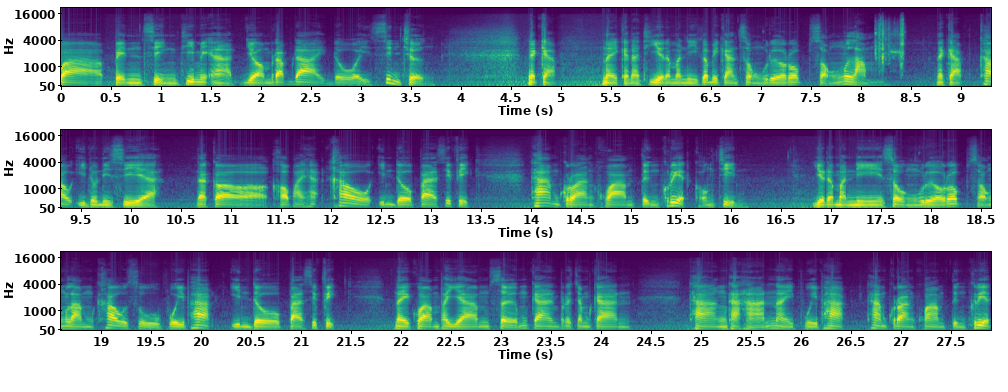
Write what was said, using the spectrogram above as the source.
ว่าเป็นสิ่งที่ไม่อาจยอมรับได้โดยสิ้นเชิงนะครับในขณะที่เยอรมนีก็มีการส่งเรือรบสองลำ นะครับเข้าอินโดนีเซีย แล้วก็ขออภัยฮะเข้าอินโดแปซิฟิก ท่ามกลางความตึงเครียดของจีน เยอรมนีส่งเรือรบสองลำเข้าสู่ภูมิภาคอินโดแปซิฟิก ในความพยายามเสริมการประจำการทางทหารในภูมิภาค ท่ามกลางความตึงเครียด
